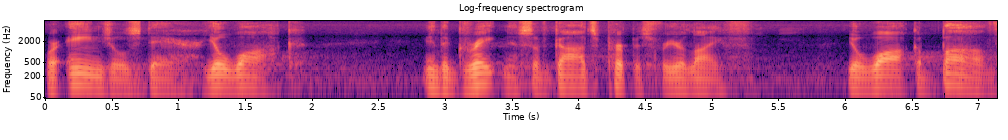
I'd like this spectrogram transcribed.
where angels dare. You'll walk in the greatness of God's purpose for your life. You'll walk above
